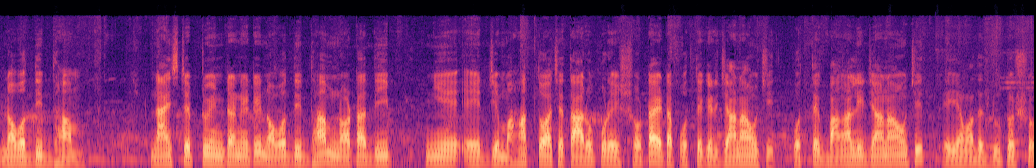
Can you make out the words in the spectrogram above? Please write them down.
Nabadwip Dham. Nine step to ইন্টারনেটে নবদ্বীপ ধাম, নটা দ্বীপ নিয়ে এর যে মাহাত্ম আছে তার উপরে এই শোটা এটা প্রত্যেকের জানা উচিত। প্রত্যেক বাঙালির জানা উচিত। এই আমাদের দুটো শো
